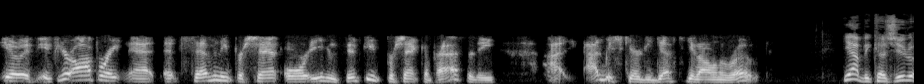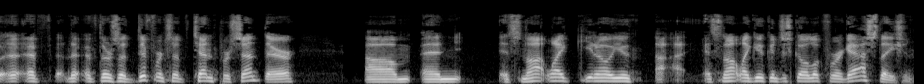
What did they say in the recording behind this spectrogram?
you know, if, if you're operating at, at 70% or even 50% capacity, I, I'd be scared to death to get out on the road. Yeah, because you uh, if if there's a difference of ten percent there, um, and it's not like you know you uh, it's not like you can just go look for a gas station.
